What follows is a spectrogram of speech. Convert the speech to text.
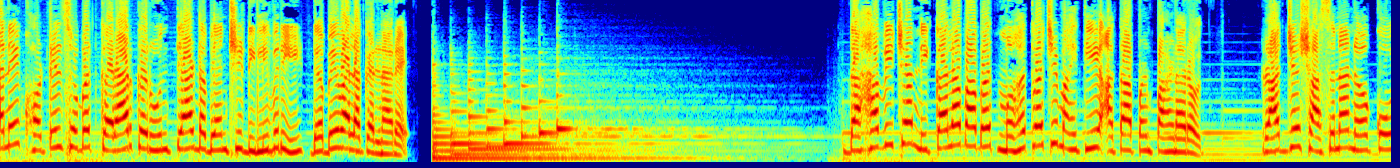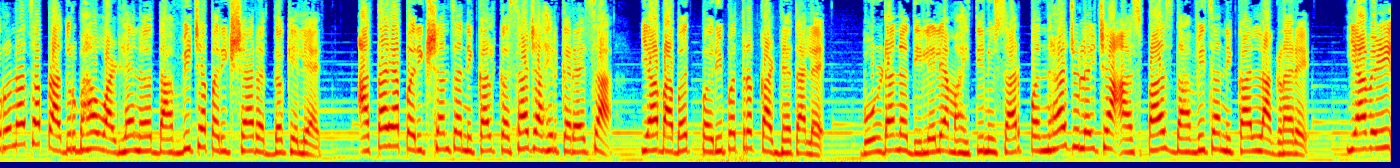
अनेक हॉटेलसोबत करार करून त्या डब्यांची डिलिव्हरी डबेवाला करणार आहे. दहावीच्या निकालाबाबत महत्वाची माहिती आता आपण पाहणार आहोत. राज्य शासनानं कोरोनाचा प्रादुर्भाव वाढल्यानं दहावीच्या परीक्षा रद्द केल्या आहेत. आता या परीक्षांचा निकाल कसा जाहीर करायचा याबाबत परिपत्रक काढण्यात आलंय. बोर्डानं दिलेल्या माहितीनुसार पंधरा जुलैच्या आसपास दहावीचा निकाल लागणार आहे. यावेळी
